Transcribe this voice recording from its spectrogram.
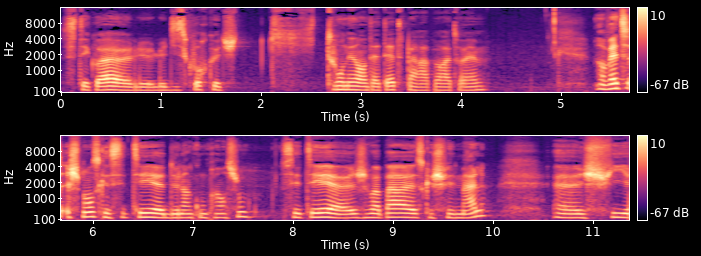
C'était quoi le, le discours que tu qui tournait dans ta tête par rapport à toi-même? En fait, je pense que c'était euh, de l'incompréhension. C'était, euh, je vois pas ce que je fais de mal. Euh, je suis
